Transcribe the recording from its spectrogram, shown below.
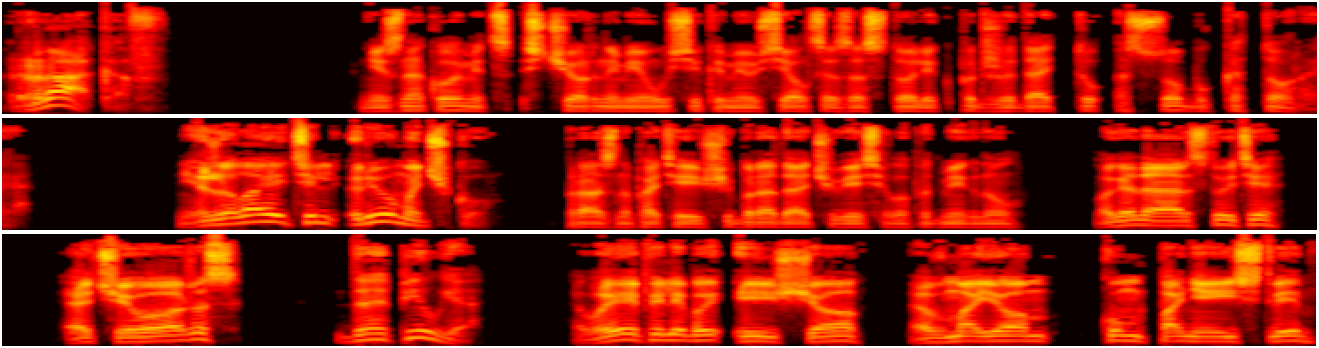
Раков. Незнакомец с черными усиками уселся за столик поджидать ту особу, которая. «Не желаете ли рюмочку?» Праздно потеющий бородач весело подмигнул. «Благодарствуйте. Отчего же-с?» «Да пил я. Выпили бы и еще в моем компанействе».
